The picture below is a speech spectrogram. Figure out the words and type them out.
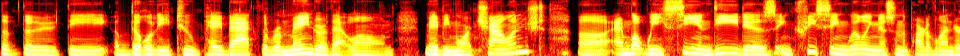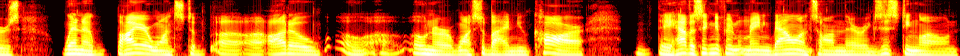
the, the, the ability to pay back the remainder of that loan may be more challenged. Uh, and what we see indeed is increasing willingness on the part of lenders when a buyer wants to, uh, auto uh, owner wants to buy a new car, they have a significant remaining balance on their existing loan,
